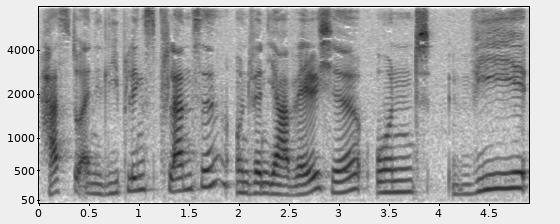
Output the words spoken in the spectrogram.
hast du eine Lieblingspflanze und wenn ja, welche? Und wie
